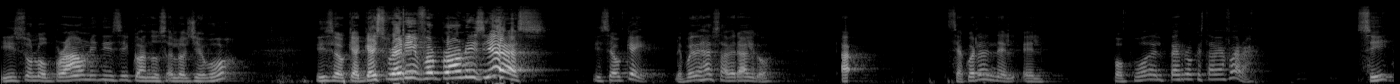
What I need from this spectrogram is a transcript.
Hizo los brownies, dice, cuando se los llevó, dice, ok, guys ready for brownies? Yes. Dice, ok, le voy a dejar saber algo. Ah, ¿Se acuerdan del el popó del perro que estaba afuera. ¿Sí?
